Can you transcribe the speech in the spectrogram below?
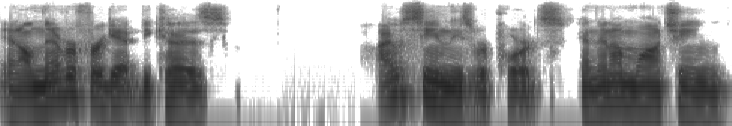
And I'll never forget because I was seeing these reports, and then I'm watching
